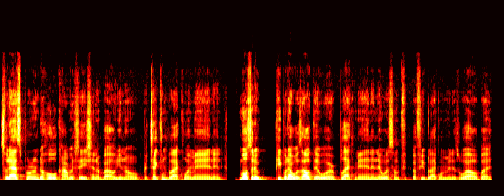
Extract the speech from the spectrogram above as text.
So that spurned the whole conversation about, you know, protecting black women and most of the people that was out there were black men and there was some a few black women as well, but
